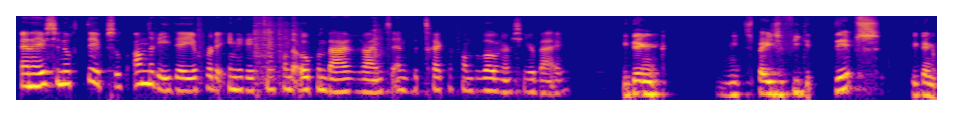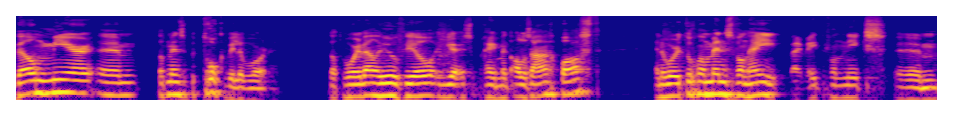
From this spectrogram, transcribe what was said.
En heeft u nog tips of andere ideeën voor de inrichting van de openbare ruimte en het betrekken van bewoners hierbij? Ik denk niet specifieke tips. Ik denk wel meer ehm, dat mensen betrokken willen worden. Dat hoor je wel heel veel. Hier is op een gegeven moment alles aangepast. En dan hoor je toch wel mensen van... hé, hey, wij weten van niks. Ehm,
